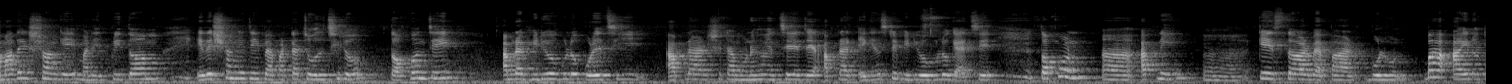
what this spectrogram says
আমাদের সঙ্গে মানে প্রীতম এদের সঙ্গে যেই ব্যাপারটা চলছিল, তখন যেই আমরা ভিডিওগুলো করেছি, আপনার সেটা মনে হয়েছে যে আপনার এগেনস্টে ভিডিওগুলো গেছে, তখন আপনি কেস দেওয়ার ব্যাপার বলুন বা আইনত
